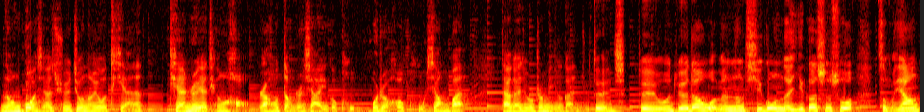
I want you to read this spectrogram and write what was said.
能过下去就能有甜，甜着也挺好。然后等着下一个苦，或者和苦相伴，大概就是这么一个感觉。对，对，我觉得我们能提供的一个是说，怎么样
